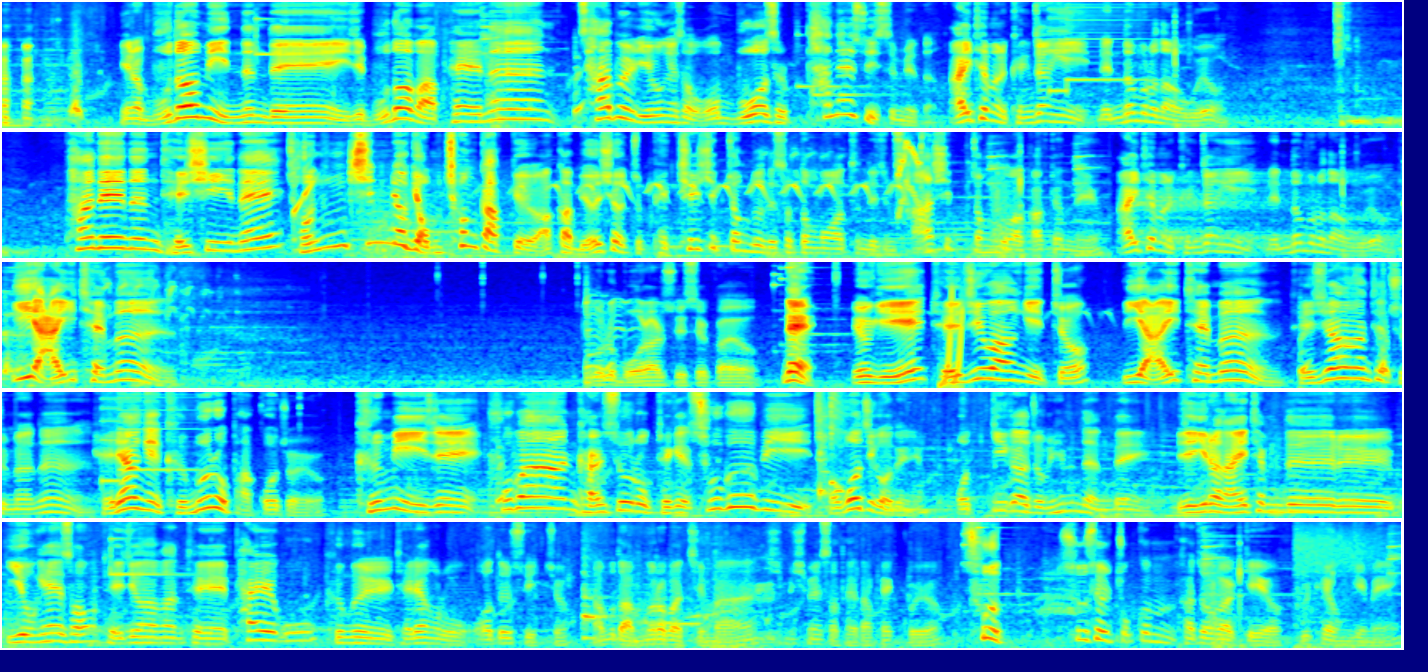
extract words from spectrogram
이런 무덤이 있는데 이제 무덤 앞에는 삽을 이용해서 어, 무엇을 파낼 수 있습니다. 아이템을 굉장히 랜덤으로 나오고요. 파내는 대신에 전신력이 엄청 깎여요. 아까 몇이었죠? 170 정도 됐었던 것 같은데 지금 40 정도가 깎였네요. 아이템을 굉장히 랜덤으로 나오고요. 이 아이템은 이걸로 뭘 할 수 있을까요? 네! 여기 돼지왕이 있죠? 이 아이템은 돼지왕한테 주면은 대량의 금으로 바꿔줘요. 금이 이제 후반 갈수록 되게 수급이 적어지거든요. 얻기가 좀 힘든데 이제 이런 아이템들을 이용해서 돼지왕한테 팔고 금을 대량으로 얻을 수 있죠. 아무도 안 물어봤지만 심심해서 대답했고요. 숯! 숯을 조금 가져갈게요. 불태운 김에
